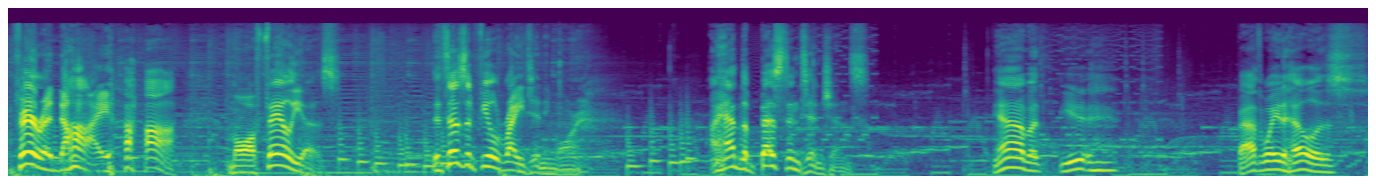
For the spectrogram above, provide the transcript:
Faraday! Die! Haha! More failures. This doesn't feel right anymore. I had the best intentions. Yeah, but you... Pathway to hell is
